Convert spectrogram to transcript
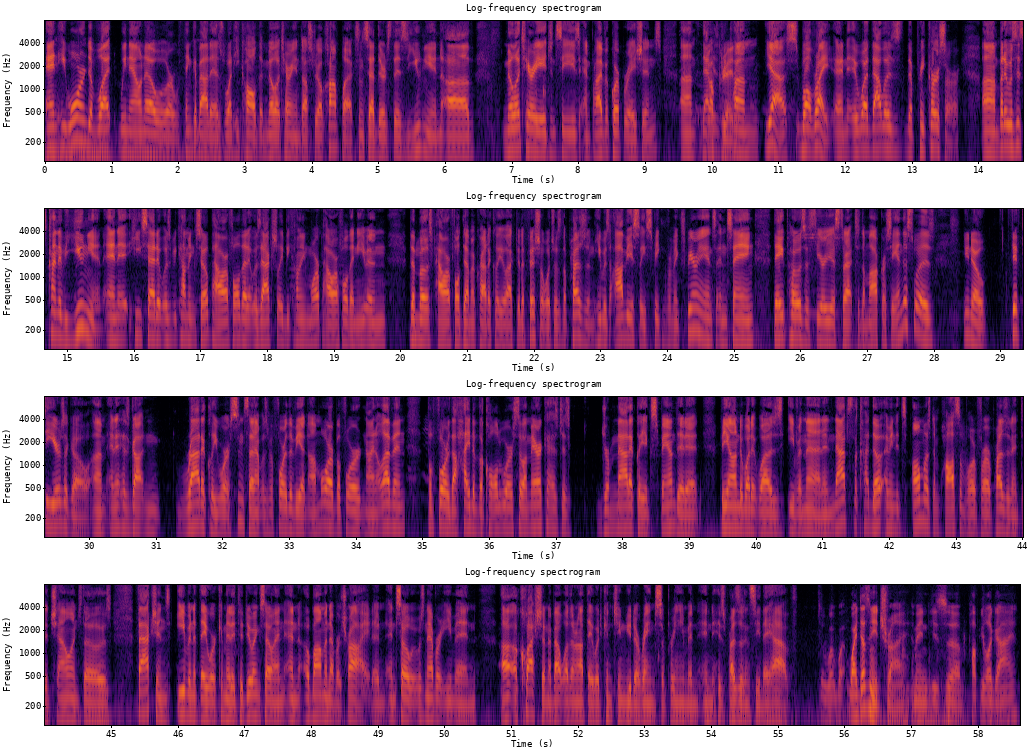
And he warned of what we now know or think about as what he called the military industrial complex and said there's this union of military agencies and private corporations um, that has become yes well right and it was that was the precursor. Um, but it was this kind of union and it, he said it was becoming so powerful that it was actually becoming more powerful than even the most powerful democratically elected official which was the president. He was obviously speaking from experience and saying they pose a serious threat to democracy and this was you know 50 years ago um, and it has gotten radically worse since then. That was before the Vietnam War, before 9 11, before the height of the Cold War. So America has just dramatically expanded it beyond what it was even then. And that's the kind I mean, it's almost impossible for a president to challenge those factions, even if they were committed to doing so. And, and Obama never tried. And, and so it was never even a, a question about whether or not they would continue to reign supreme in, in his presidency they have. So wh- why doesn't he try? I mean, he's a popular guy.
